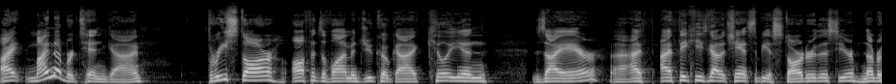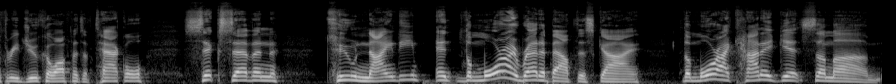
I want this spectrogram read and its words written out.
All right, my number 10 guy, three star offensive lineman, Juco guy, Kilian Zierer, I I think he's got a chance to be a starter this year. Number three JUCO offensive tackle, 6'7", 290. And the more I read about this guy, the more I kind of get some. Um,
